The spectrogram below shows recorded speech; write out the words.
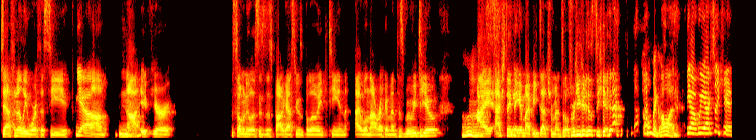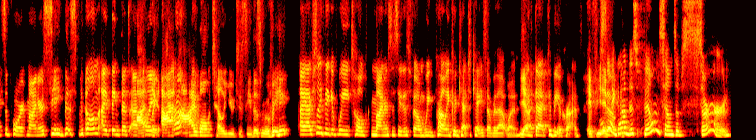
definitely worth a see. Yeah. Um, not if you're someone who listens to this podcast who is below 18. I will not recommend this movie to you. Mm. I actually think it might be detrimental for you to see it. oh my god. yeah, we actually can't support minors seeing this film. I think that's I, actually like, I, I won't tell you to see this movie. I actually think if we told minors to see this film, we probably could catch a case over that one. Yeah. Like, that could be a crime. If, you Oh if my god, this film sounds absurd.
